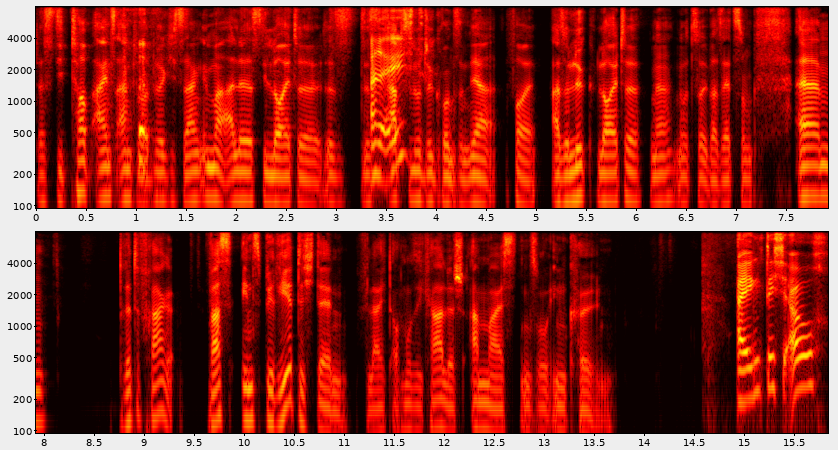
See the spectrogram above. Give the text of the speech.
Das ist die Top 1 Antwort, wirklich sagen immer alles die Leute. Das ist das Ach, echt? absolute Grundsinn. Ja, voll. Also Lück, Leute, ne, nur zur Übersetzung. Ähm, dritte Frage. Was inspiriert dich denn, vielleicht auch musikalisch, am meisten so in Köln? Eigentlich auch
